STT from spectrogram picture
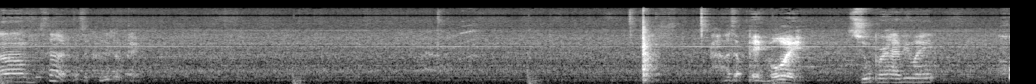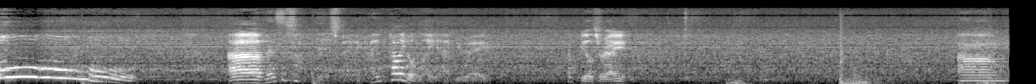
Um, he's not. What's a cruiserweight? That's a big boy. Super heavyweight. Oh. Uh, Vince is not this. I'd probably go light heavyweight. That feels right. Um,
